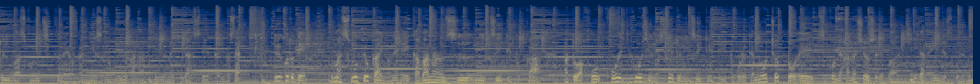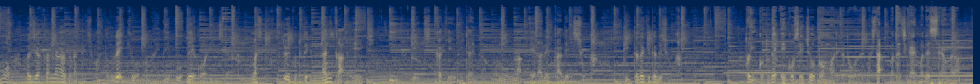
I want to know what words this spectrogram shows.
当にマスコミチックなようなニュースが多いのかなっていうような気がしてなりません。ということで、まあ、相撲協会のねガバナンスについてとかあとは公益法人の制度についてというところでもうちょっと、えー、突っ込んで話をすればキリがないんですけれども、まあ、若干長くなってしまったので今日はこの辺で終わりにしたいと思います。ということで、何か、えー、いい、えー、きっかけみたいなものが得られたでしょうか？っていただけたでしょうか？ということで、えー、ご清聴どうもありがとうございました。また次回まで。さようなら。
